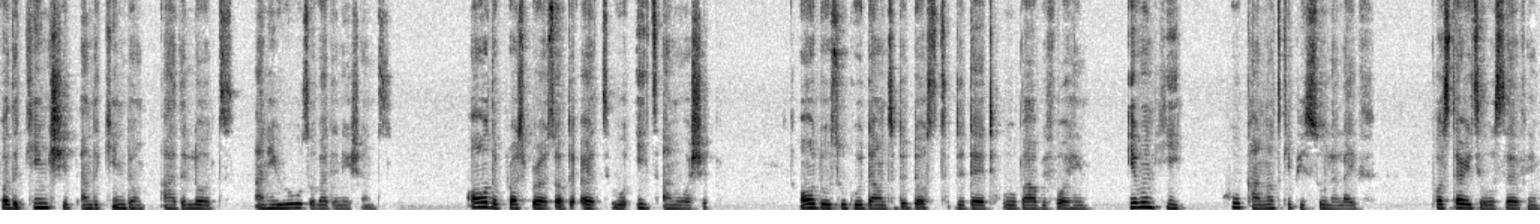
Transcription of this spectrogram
For the kingship and the kingdom are the Lord's, and he rules over the nations. All the prosperous of the earth will eat and worship. All those who go down to the dust, the dead, will bow before him. Even he who cannot keep his soul alive. Posterity will serve him.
